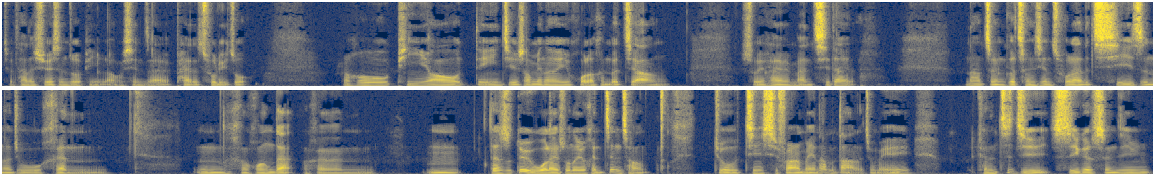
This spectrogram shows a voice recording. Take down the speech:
就他的学生作品，然后现在拍的处女作。然后平遥电影节上面呢，也获了很多奖。所以还蛮期待的。那整个呈现出来的气质呢，就很，嗯，很荒诞，很，嗯，但是对于我来说呢，又很正常，就惊喜反而没那么大了，就没，可能自己是一个神经，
